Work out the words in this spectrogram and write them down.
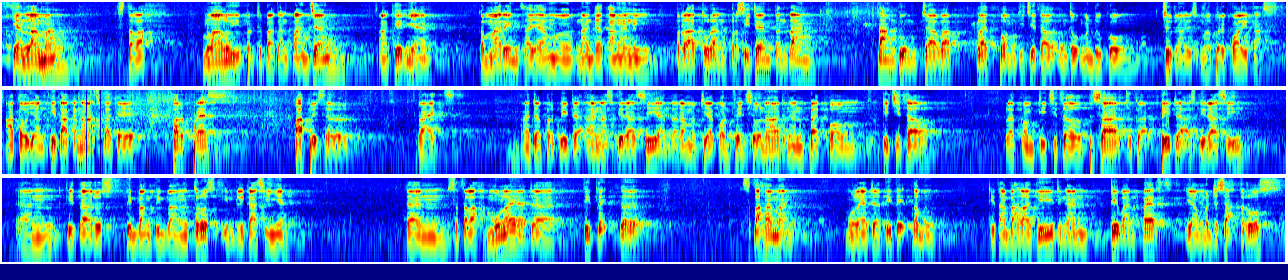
Sekian lama setelah melalui perdebatan panjang, akhirnya kemarin saya menandatangani peraturan presiden tentang tanggung jawab platform digital untuk mendukung jurnalisme berkualitas atau yang kita kenal sebagai Perpres Publisher Rights. Ada perbedaan aspirasi antara media konvensional dengan platform digital. Platform digital besar juga beda aspirasi dan kita harus timbang-timbang terus implikasinya dan setelah mulai ada titik kesepahaman, mulai ada titik temu, ditambah lagi dengan Dewan Pers yang mendesak terus,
